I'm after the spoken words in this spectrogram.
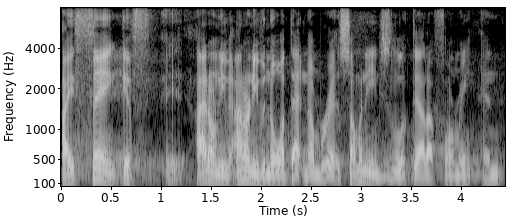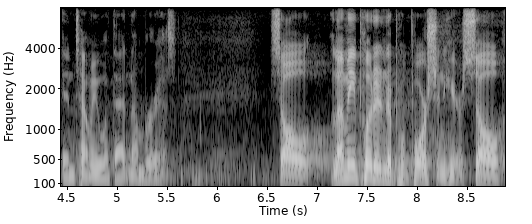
I think if I don't even I don't even know what that number is. Somebody needs to look that up for me and, and tell me what that number is. So let me put it into proportion here. So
